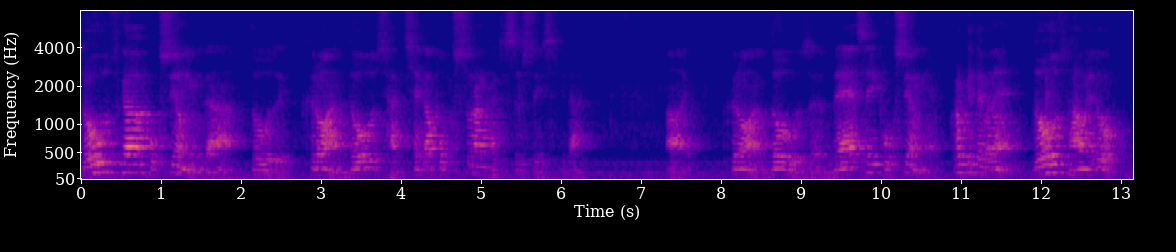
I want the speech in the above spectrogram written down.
Those가 복수형입니다. Those. 그러한. Those 자체가 복수랑 같이 쓸 수 있습니다. 아, 그러한. Those. That의 복수형이에요. 그렇기 때문에 those 다음에도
